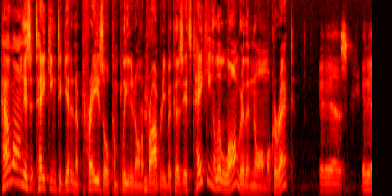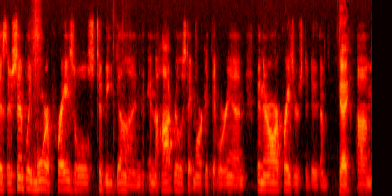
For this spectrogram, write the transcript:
How long is it taking to get an appraisal completed on a property? Because it's taking a little longer than normal, correct? It is. It is. There's simply more appraisals to be done in the hot real estate market that we're in than there are appraisers to do them. Okay. Um,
